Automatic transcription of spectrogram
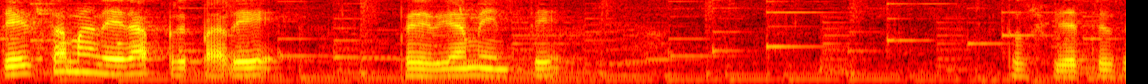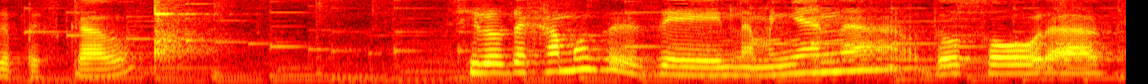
De esta manera preparé previamente los filetes de pescado. Si los dejamos desde en la mañana, dos horas,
